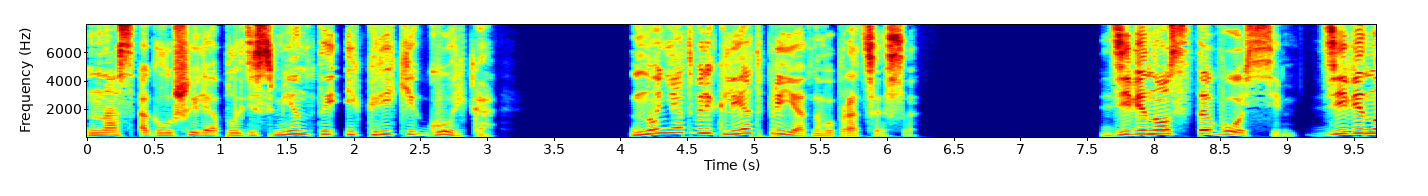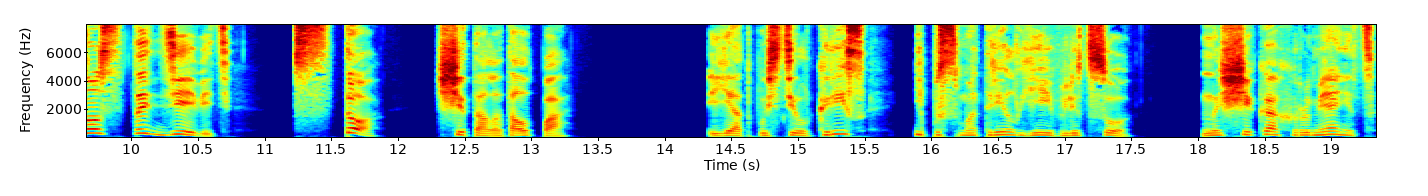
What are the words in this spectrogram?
Нас оглушили аплодисменты и крики «Горько!», но не отвлекли от приятного процесса. «Девяносто восемь! Девяносто девять! Сто!» — считала толпа. Я отпустил Крис и посмотрел ей в лицо. На щеках румянец,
